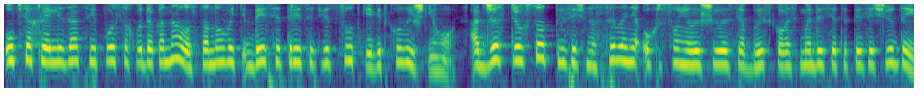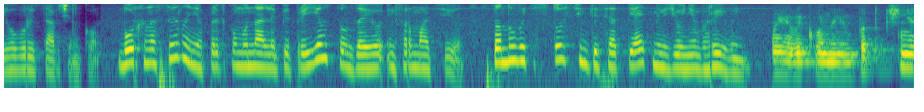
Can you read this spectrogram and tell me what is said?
Обсяг реалізації послуг водоканалу становить 10-30% від колишнього, адже з 300 тисяч населення у Херсоні лишилося близько 80 тисяч людей, говорить Савченко. Борг населення перед комунальним підприємством, за його інформацією, становить 175 мільйонів гривень. Ми виконуємо поточні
